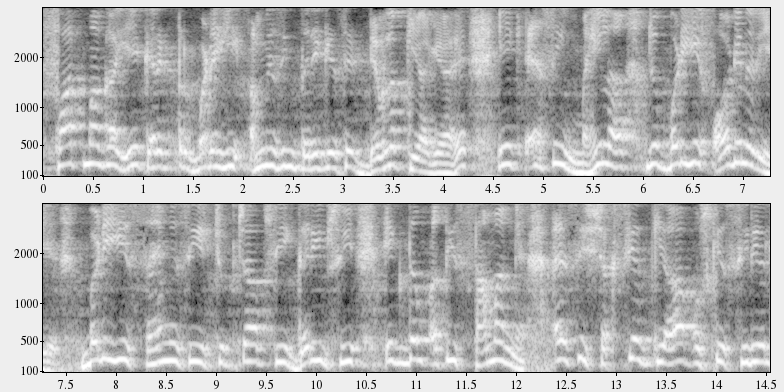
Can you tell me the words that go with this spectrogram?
फातिमा का ये कैरेक्टर बड़े ही अमेजिंग तरीके से डेवलप किया गया है। एक ऐसी महिला जो बड़ी ही ऑर्डिनरी है, बड़ी ही सहमी सी, चुपचाप सी, गरीब सी, एकदम अति सामान्य ऐसी शख्सियत की आप उसके सीरियल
